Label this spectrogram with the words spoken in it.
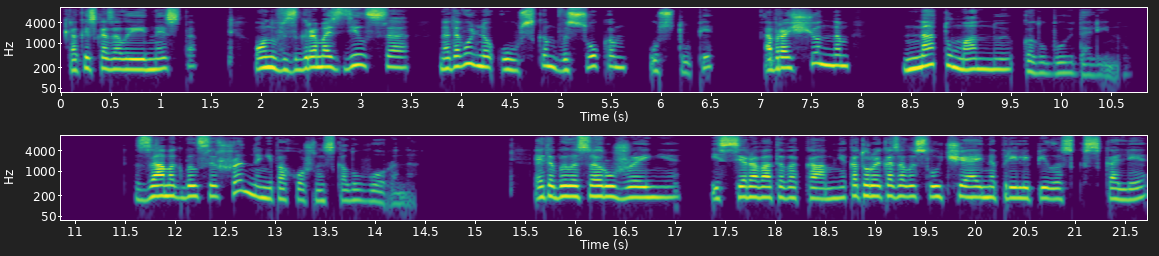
Как и сказала ей Неста, он взгромоздился на довольно узком, высоком уступе, обращенном на туманную голубую долину. Замок был совершенно не похож на скалу ворона. Это было сооружение из сероватого камня, которое, казалось, случайно прилепилось к скале,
